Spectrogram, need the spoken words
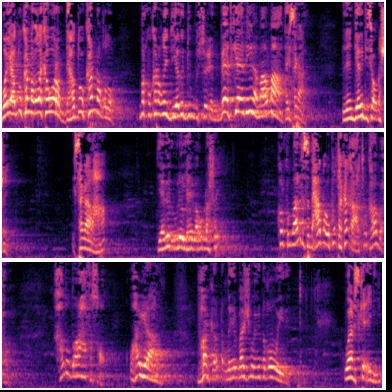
waayo hadduu ka noqdo ka waran de ka noqdo markuu ka noqday diyaagadunbu soo celi beedkeediina maalmaha ta isagaa ilan diyaagadiisa u dhashay. Isagaa lahaa. Diyaagad uu leeyahay baa u dhashay. Kolkuu maalinta saddexaadna uu kunta ka qaato kala baxo. Hadduu doona ha fasqo oo ha yidhaahdo waan way noqon weyde waan iska celiyey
